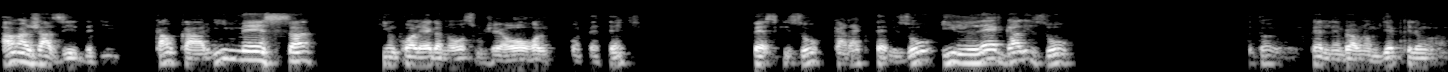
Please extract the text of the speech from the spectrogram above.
há uma jazida de calcário imensa, que um colega nosso, um geólogo competente, pesquisou, caracterizou e legalizou. Então, quero lembrar o nome dele, porque ele é um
